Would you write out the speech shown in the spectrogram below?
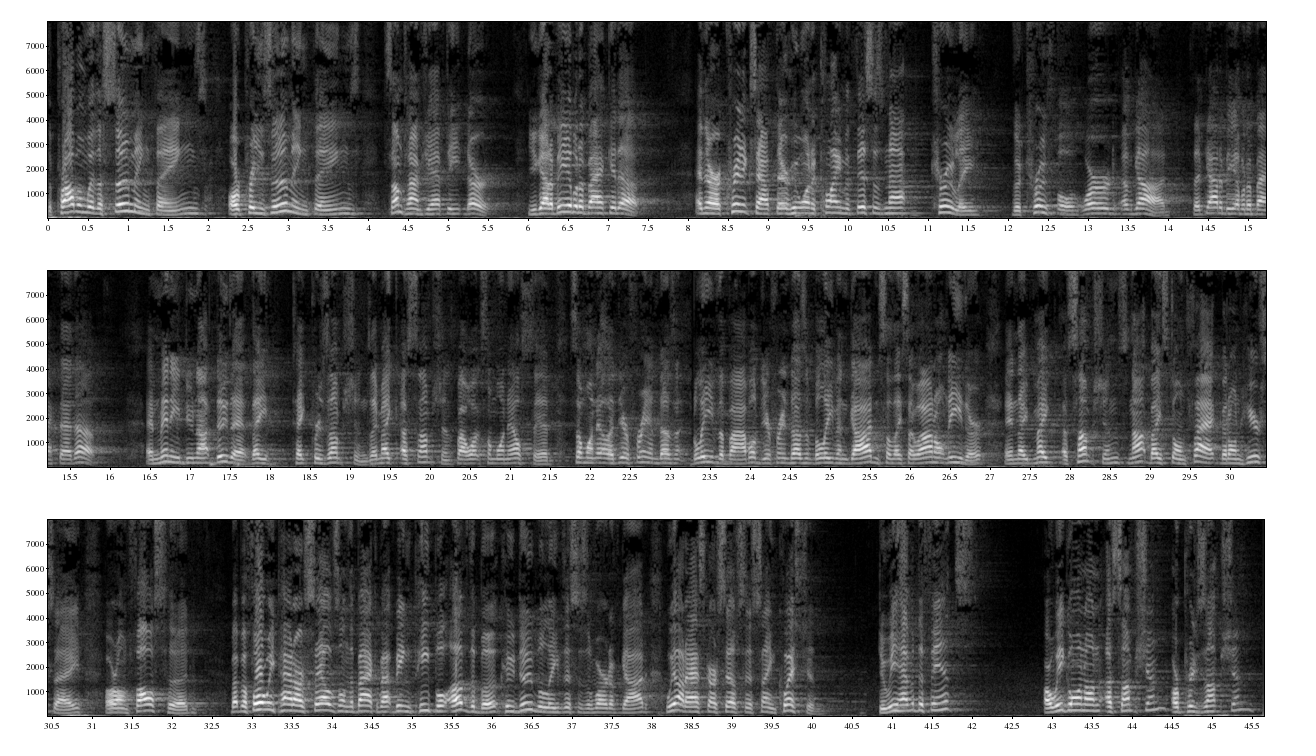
the problem with assuming things or presuming things, sometimes you have to eat dirt. You got to be able to back it up. And there are critics out there who want to claim that this is not truly the truthful Word of God. They've got to be able to back that up. And many do not do that. They take presumptions. They make assumptions by what someone else said. Someone else, a dear friend doesn't believe the Bible, a dear friend doesn't believe in God, and so they say, Well, I don't either. And they make assumptions not based on fact, but on hearsay or on falsehood. But before we pat ourselves on the back about being people of the book who do believe this is the Word of God, we ought to ask ourselves this same question Do we have a defense? Are we going on assumption or presumption?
